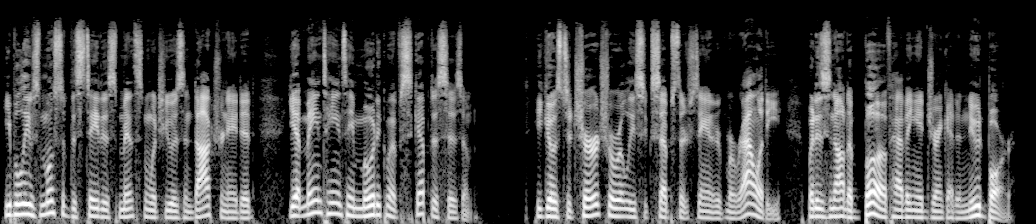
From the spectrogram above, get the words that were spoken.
He believes most of the status myths in which he was indoctrinated, yet maintains a modicum of skepticism. He goes to church or at least accepts their standard of morality, but is not above having a drink at a nude bar.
